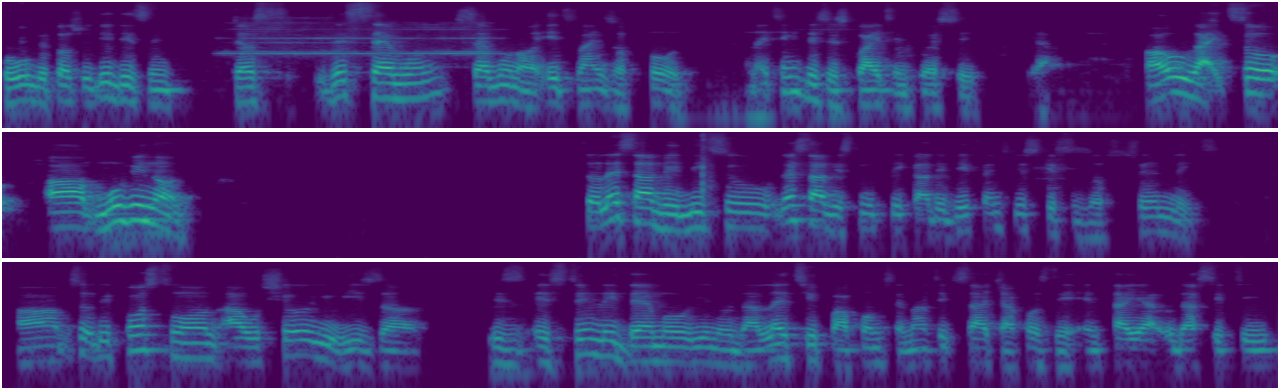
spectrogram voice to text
cool because we did this in just this seven, seven or eight lines of code, and I think this is quite impressive. Yeah. All right. So uh, moving on. So let's have a little, let's have a sneak peek at the different use cases of Streamlit. Um, so the first one I will show you is uh, is a demo, you know, that lets you perform semantic search across the entire Udacity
